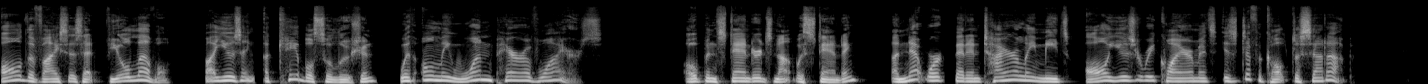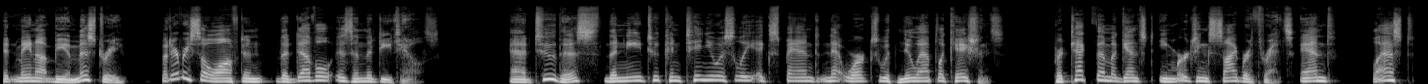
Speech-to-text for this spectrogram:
all devices at field level by using a cable solution with only one pair of wires. Open standards notwithstanding, a network that entirely meets all user requirements is difficult to set up. It may not be a mystery, but every so often the devil is in the details. Add to this the need to continuously expand networks with new applications, protect them against emerging cyber threats, and, last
